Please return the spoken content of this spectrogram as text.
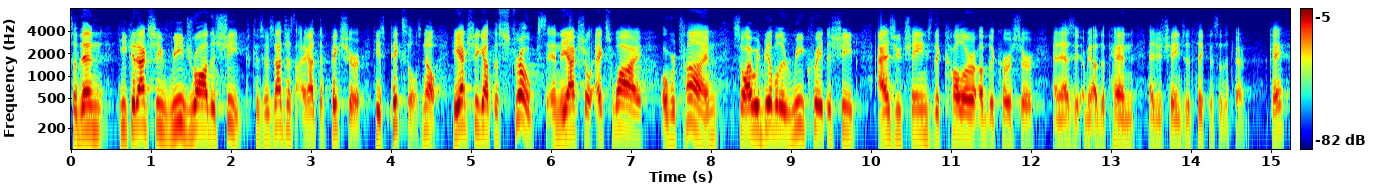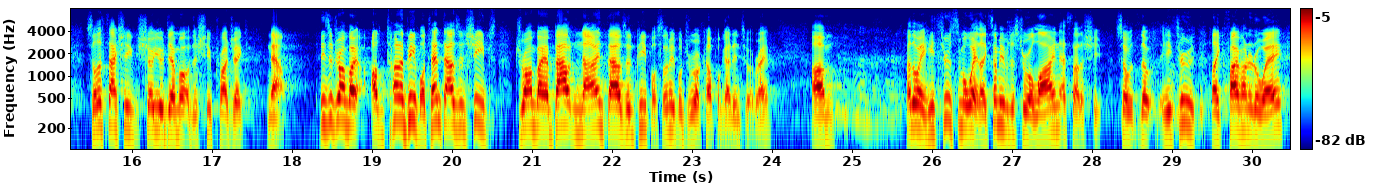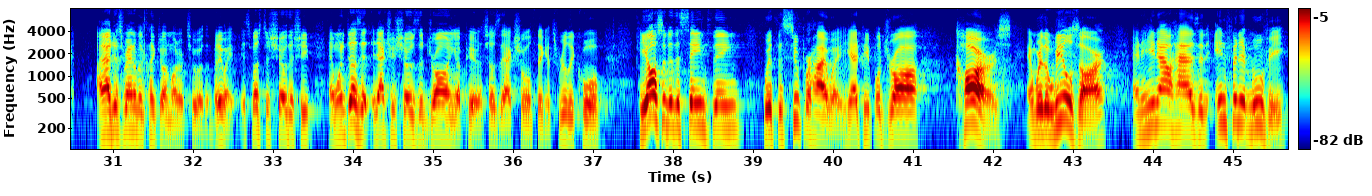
So then he could actually redraw the sheep because it's not just I got the picture, his pixels. No, he actually got the strokes and the actual XY over time. So I would be able to recreate the sheep as you change the color of the cursor and as I mean of the pen as you change the thickness of the pen. Okay? So let's actually show you a demo of the sheep project now. These are drawn by a ton of people, 10,000 sheep drawn by about 9,000 people. Some people drew a couple, got into it, right? Um, by the way, he threw some away. Like some people just drew a line. That's not a sheep. So the, he threw like 500 away, and I just randomly clicked on one or two of them. But anyway, it's supposed to show the sheep, and when it does it, it actually shows the drawing up here. It shows the actual thing. It's really cool. He also did the same thing with the superhighway. He had people draw cars and where the wheels are, and he now has an infinite movie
